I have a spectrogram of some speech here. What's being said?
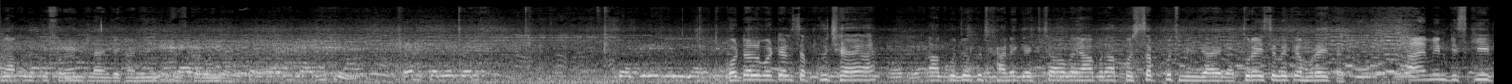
मैं आप लोग को फ्रंट लाइन दिखाने की कोशिश करूँगा। होटल वोटल सब कुछ है। आपको जो कुछ खाने की इच्छा होगा यहाँ पर आपको सब कुछ मिल जाएगा, तुरई से लेकर मुरई तक। आई मीन बिस्किट,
